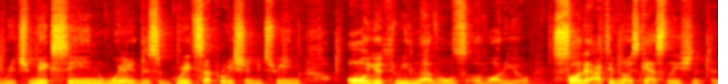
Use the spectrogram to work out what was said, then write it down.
rich mixing, where there's a great separation between all your three levels of audio, solid active noise cancellation, a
